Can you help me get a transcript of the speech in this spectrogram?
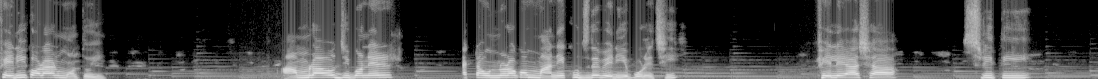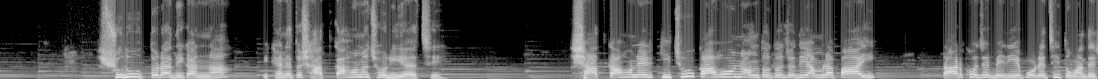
ফেরি করার মতোই। আমরাও জীবনের একটা অন্যরকম মানে খুঁজতে বেরিয়ে পড়েছি। ফেলে আসা স্মৃতি শুধু উত্তরাধিকার না, এখানে তো সাত কাহনও ছড়িয়ে আছে। সাত কাহনের কিছু কাহন অন্তত যদি আমরা পাই, তার খোঁজে বেরিয়ে পড়েছি তোমাদের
